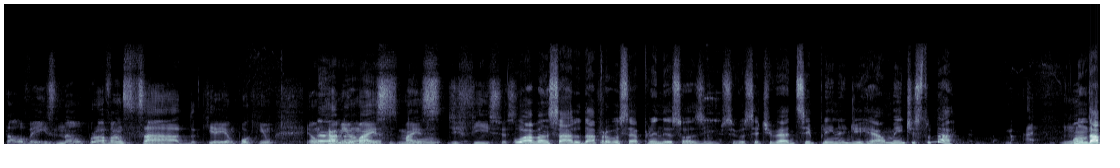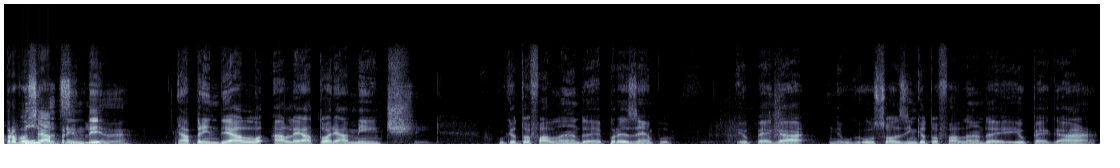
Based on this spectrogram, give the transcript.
Talvez não pro avançado, que aí é um pouquinho. É um Não, caminho não, mais, o- mais difícil. assim. O avançado dá pra você aprender sozinho, se você tiver a disciplina de realmente estudar. Uma não dá pra você aprender- né? Aprender ale- aleatoriamente. Sim. O que eu tô falando é, por exemplo, eu pegar. O, o sozinho que eu tô falando é eu pegar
